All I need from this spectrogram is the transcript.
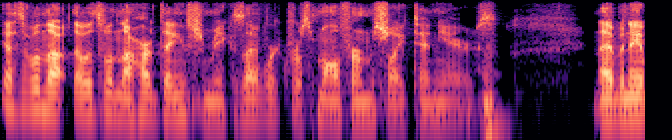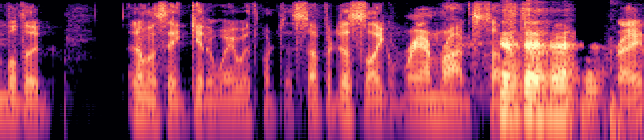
that's one of the, that was one of the hard things for me because I've worked for small firms for like ten years, and I've been able to, I don't want to say get away with a bunch of stuff, but just like ramrod stuff, right?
